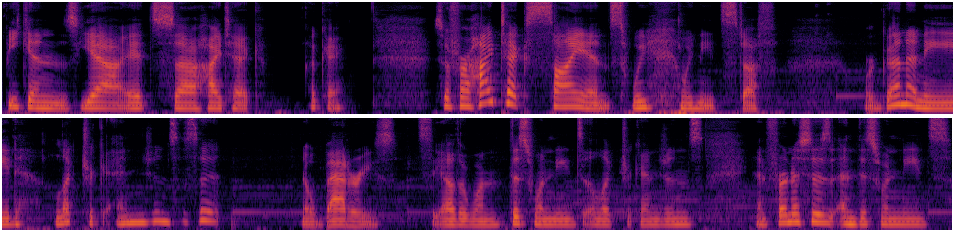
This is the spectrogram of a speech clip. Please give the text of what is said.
Beacons. Yeah, it's uh, high tech. Okay. So for high tech science, we, we need stuff. We're gonna need electric engines, is it? No, batteries. It's the other one. This one needs electric engines and furnaces, and this one needs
